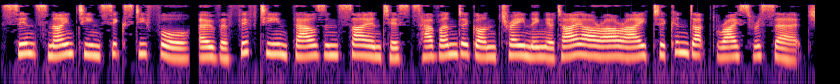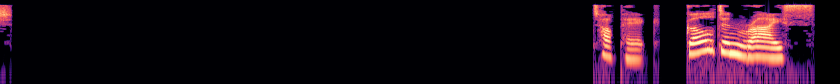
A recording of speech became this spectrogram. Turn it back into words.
since 1964, over 15,000 scientists have undergone training at IRRI to conduct rice research. Topic: Golden rice.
